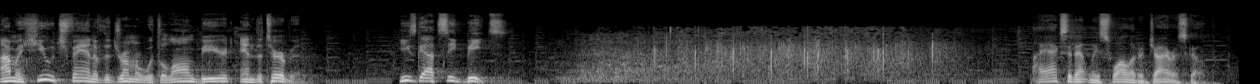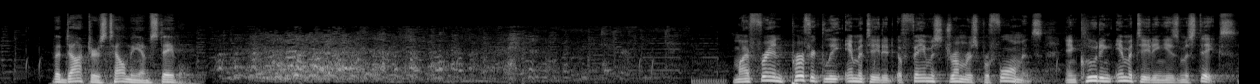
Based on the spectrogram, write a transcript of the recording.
I'm a huge fan of the drummer with the long beard and the turban. He's got sick beats. I accidentally swallowed a gyroscope. The doctors tell me I'm stable. My friend perfectly imitated a famous drummer's performance, including imitating his mistakes.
